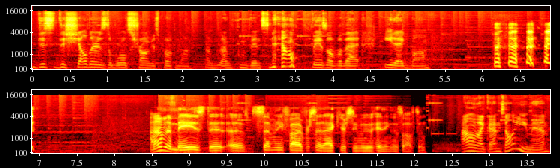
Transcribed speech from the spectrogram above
This this Shellder is the world's strongest Pokemon. I'm, I'm convinced now, based off of that. Eat Egg Bomb. I'm amazed at uh, a 75% accuracy move hitting this often. I don't like. I'm telling you, man.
